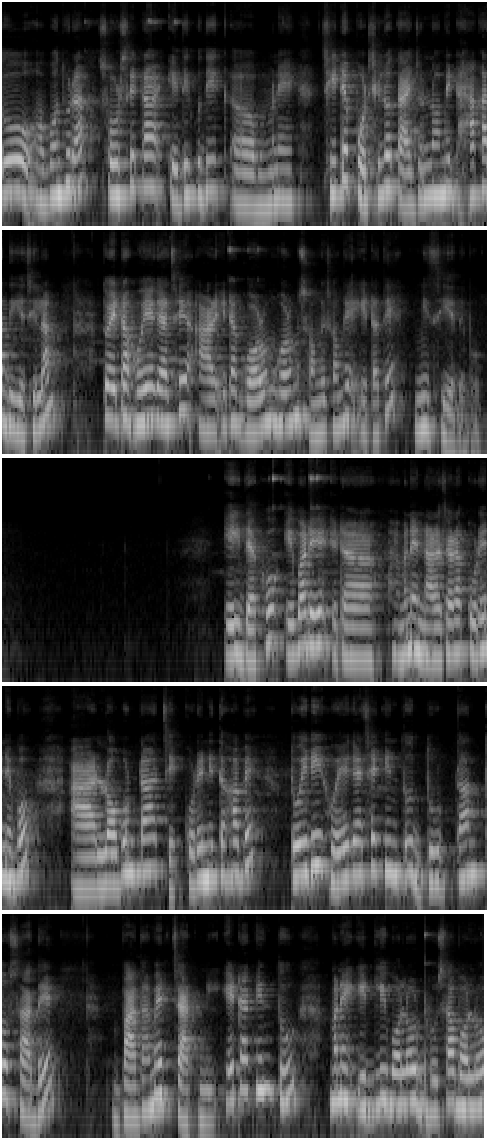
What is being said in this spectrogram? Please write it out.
তো, বন্ধুরা, সর্ষেটা এদিক ওদিক মানে ছিটে পড়ছিল, তাই জন্য আমি ঢাকা দিয়েছিলাম। তো এটা হয়ে গেছে আর এটা গরম গরম সঙ্গে সঙ্গে এটাতে মিশিয়ে দেব। এই দেখো, এবারে এটা মানে নাড়াচাড়া করে নেব আর লবণটা চেক করে নিতে হবে। তৈরি হয়ে গেছে কিন্তু দুর্দান্ত স্বাদে বাদামের চাটনি। এটা কিন্তু মানে ইডলি বলো, ধোসা বলো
